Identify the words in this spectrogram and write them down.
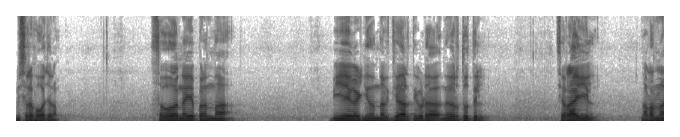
മിശ്രഭോജനം. സഹോദരൻ അയ്യപ്പൻ എന്ന ബി എ കഴിഞ്ഞു നിന്ന വിദ്യാർത്ഥിയുടെ നേതൃത്വത്തിൽ ചെറായിയിൽ നടന്ന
